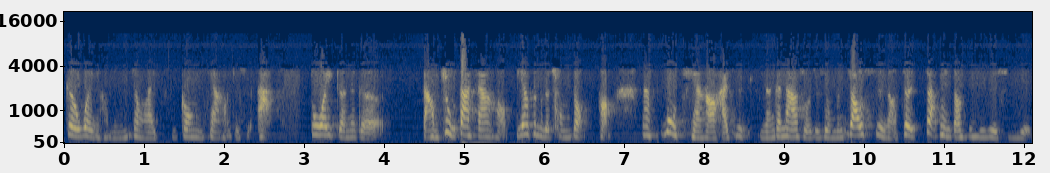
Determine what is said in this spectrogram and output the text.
各位哈民众来提供一下哈，就是啊，多一个那个挡住大家哈，不要这么的冲动哈。那目前哈还是只能跟大家说，就是我们招式呢，这诈骗招式是日新月异，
